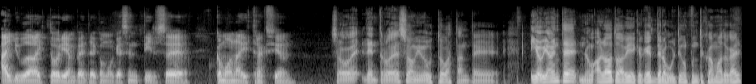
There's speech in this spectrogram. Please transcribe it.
ayuda a la historia en vez de como que sentirse como una distracción. So, dentro de eso, a mí me gustó bastante. Y obviamente, no hemos hablado todavía, y creo que de los últimos puntos que vamos a tocar,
